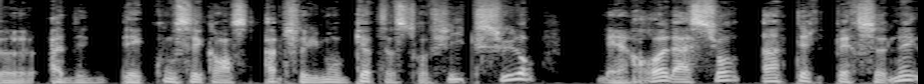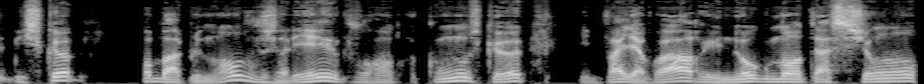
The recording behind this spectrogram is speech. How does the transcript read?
euh, a des conséquences absolument catastrophiques sur les relations interpersonnelles, puisque probablement vous allez vous rendre compte qu'il va y avoir une augmentation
